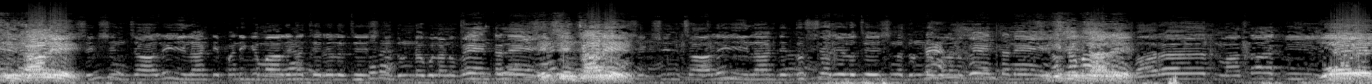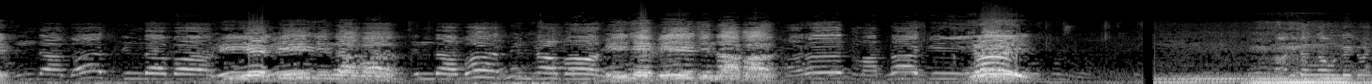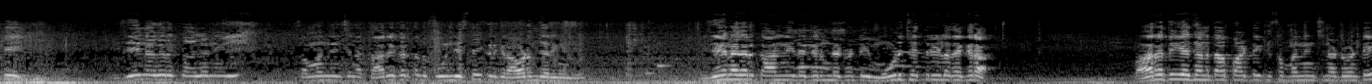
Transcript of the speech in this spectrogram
శిక్షించాలి. శిక్షించాలి. ఇలాంటి పనికి మాలిన చర్యలు చేసిన దుండగులను వెంటనే శిక్షించాలి. శిక్షించాలి. ఇలాంటి దుశ్చర్యలు చేసిన దుండగులను వెంటనే శిక్షించాలి. భారత్ మాతాకి. జిందాబాద్ జిందాబాద్. బీజేపీ జిందాబాద్. జిందాబాద్ జిందాబాద్. బీజేపీ జిందాబాద్. భారత్ మాతాకి స్థానికంగా ఉండేటువంటి విజయనగర్ కాలనీ సంబంధించిన కార్యకర్తలు ఫోన్ చేస్తే ఇక్కడికి రావడం జరిగింది. విజయనగర్ కాలనీ దగ్గర ఉన్నటువంటి మూడు ఛత్రీల దగ్గర భారతీయ జనతా పార్టీకి సంబంధించినటువంటి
